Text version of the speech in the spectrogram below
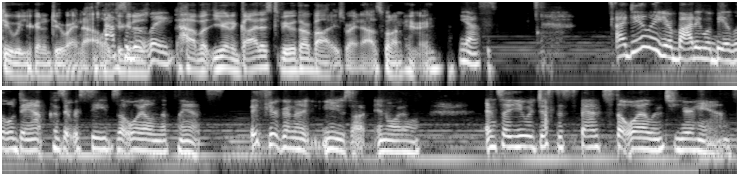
do what you're going to do right now. Like Absolutely. You're going to have a, you're going to guide us to be with our bodies right now. That's what I'm hearing. Yes. Ideally, your body would be a little damp because it receives the oil in the plants if you're going to use an oil. And so you would just dispense the oil into your hands,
